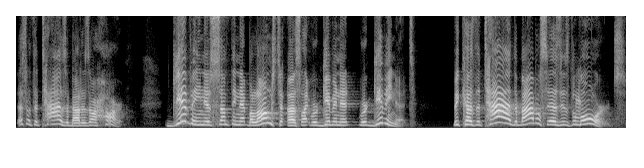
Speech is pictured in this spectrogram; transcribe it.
That's what the tithe is about, is our heart. Giving is something that belongs to us, like we're giving it, we're giving it. Because the tithe, the Bible says, is the Lord's.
